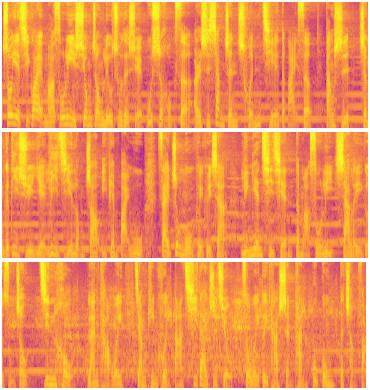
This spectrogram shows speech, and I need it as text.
说也奇怪，马苏利胸中流出的血不是红色，而是象征纯洁的白色。当时整个地区也立即笼罩一片白雾，在众目睽睽下，灵烟气前的马苏利下了一个诅咒：今后兰卡威将贫困达七代之久，作为对他审判不公的惩罚。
